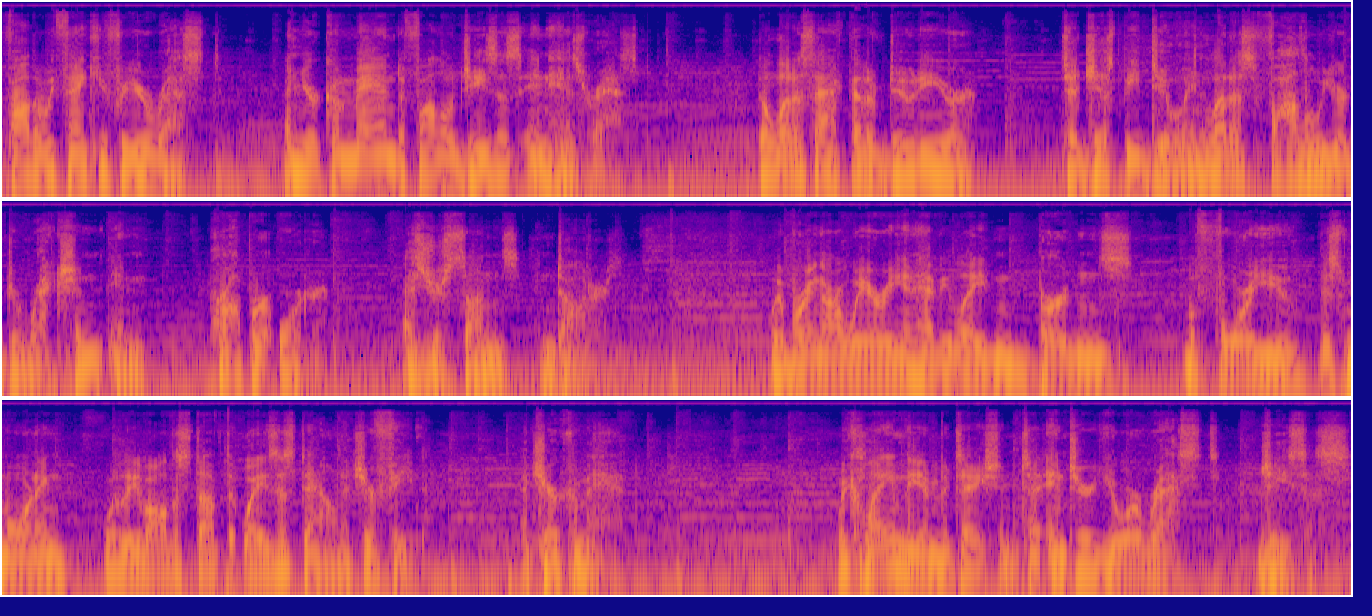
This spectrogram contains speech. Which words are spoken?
Father, we thank you for your rest and your command to follow Jesus in His rest. Don't let us act out of duty or to just be doing. Let us follow your direction in proper order as your sons and daughters. We bring our weary and heavy laden burdens before you this morning. We leave all the stuff that weighs us down at your feet, at your command. We claim the invitation to enter your rest, Jesus.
